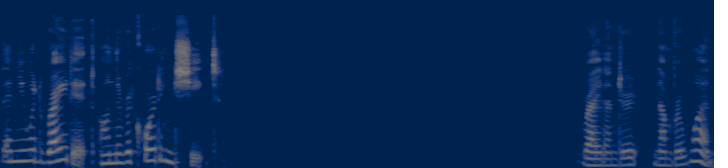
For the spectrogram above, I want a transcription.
Then you would write it on the recording sheet. Right under number one.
